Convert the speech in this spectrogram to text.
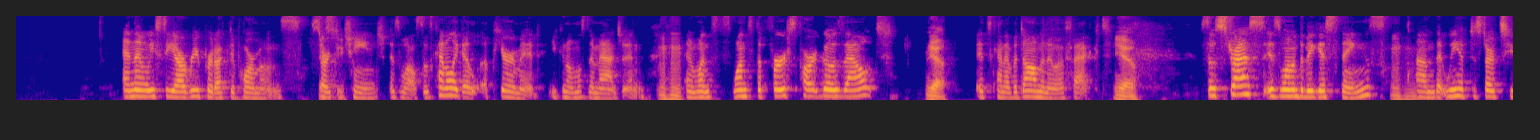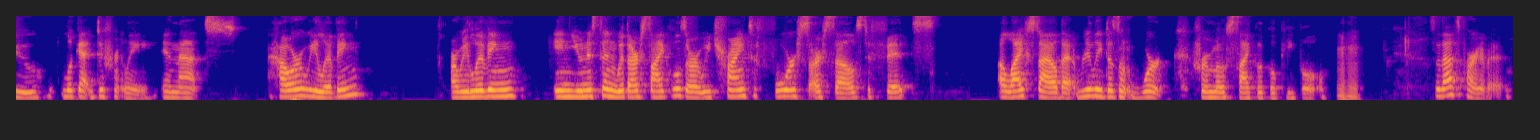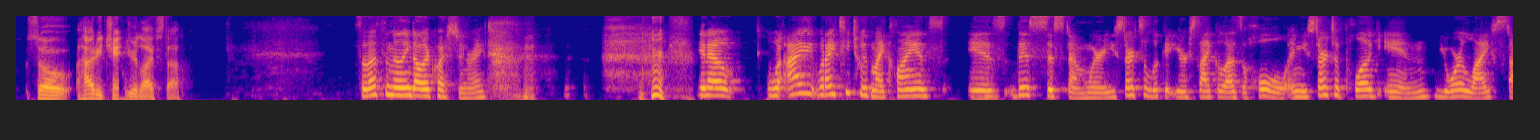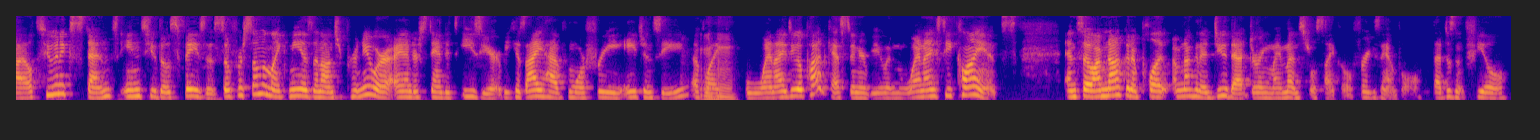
and then we see our reproductive hormones start to change as well so it's kind of like a, a pyramid you can almost imagine Mhm. and once once the first part goes out Yeah. it's kind of a domino effect Yeah. so stress is one of the biggest things Mhm. um, that we have to start to look at differently in that how are we living are we living in unison with our cycles or are we trying to force ourselves to fit a lifestyle that really doesn't work for most cyclical people Mhm. so that's part of it So, how do you change your lifestyle? so that's the million dollar question right Mhm. you know what i what i teach with my clients Mm-hmm. Is this system where you start to look at your cycle as a whole and you start to plug in your lifestyle to an extent into those phases. So for someone like me as an entrepreneur i understand it's easier because i have more free agency of like Mhm. when i do a podcast interview and when i see clients. And so i'm not going to plug i'm not going to do that during my menstrual cycle for example. That doesn't feel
